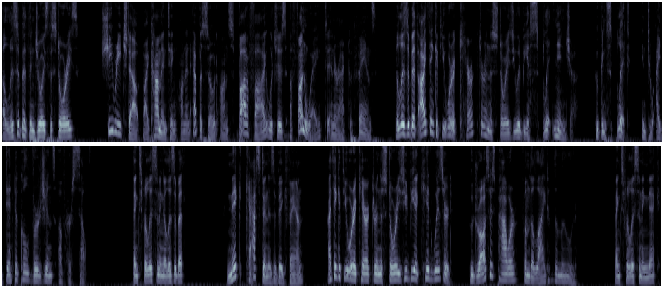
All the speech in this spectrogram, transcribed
Elizabeth enjoys the stories. She reached out by commenting on an episode on Spotify, which is a fun way to interact with fans. Elizabeth, I think if you were a character in the stories, you would be a split ninja who can split into identical versions of herself. Thanks for listening, Elizabeth. Nick Caston is a big fan. I think if you were a character in the stories, you'd be a kid wizard who draws his power from the light of the moon. Thanks for listening, Nick.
